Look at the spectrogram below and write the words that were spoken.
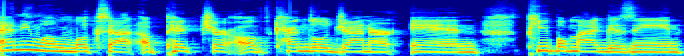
anyone looks at a picture of Kendall Jenner in People magazine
